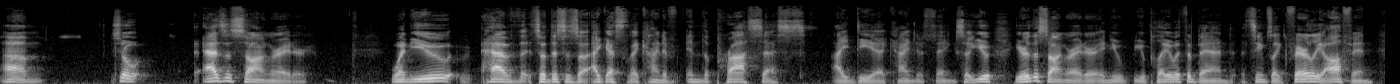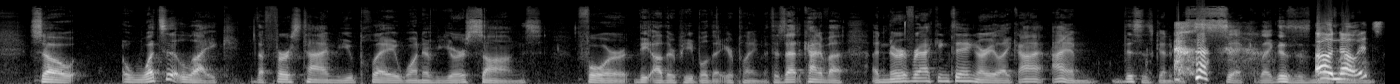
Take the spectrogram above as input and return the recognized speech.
Um, so as a songwriter, when you have the, so this is a, I guess like kind of in the process idea kind of thing. So you you're the songwriter and you you play with the band. It seems like fairly often. So what's it like the first time you play one of your songs for the other people that you're playing with? Is that kind of a, a nerve wracking thing, or are you like, I, I am, this is going to be sick? Like, this is no Oh, no, it's,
